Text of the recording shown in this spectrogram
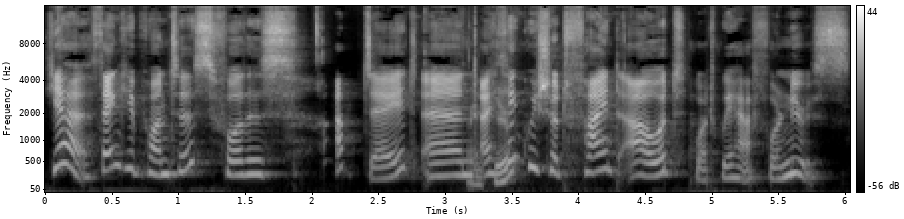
Yeah, thank you, Pontus, for this update. And thank I you. think we should find out what we have for news.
